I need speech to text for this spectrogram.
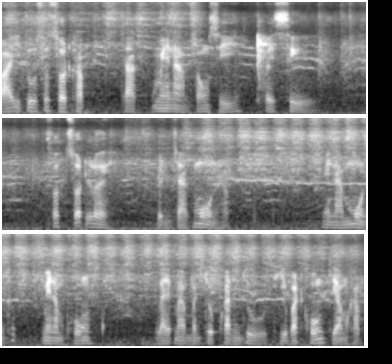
ลาอีตูสดๆครับ จากแม่น้ำสองสีไปสื่อสดๆเลยขึ้นจากมูลครับแม่น้ำมูลกับแม่น้ำโค้งไหลมาบรรจบกันอยู่ที่วัดโค้งเกียมครับ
